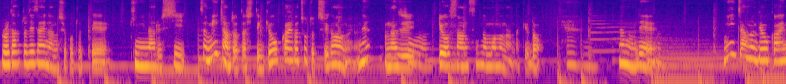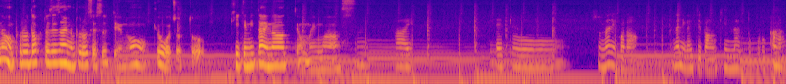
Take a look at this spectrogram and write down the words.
プロダクトデザイナーの仕事って気になるし実はみーちゃんと私って業界がちょっと違うのよね同じ量産のものなんだけど。なのでみーちゃんの業界のプロダクトデザインのプロセスっていうのを今日はちょっと聞いてみたいなって思います。うんはい。えっ、とそう何から何が一番気になるところかな？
